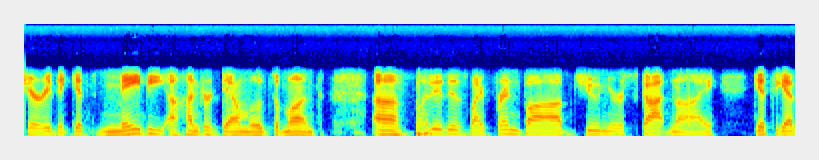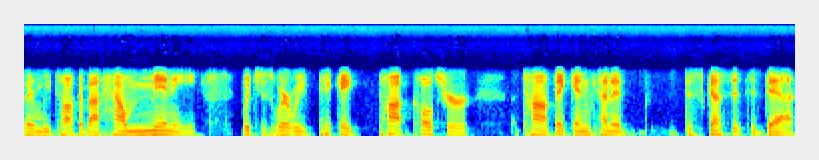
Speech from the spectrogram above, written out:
Sherry, that gets maybe a hundred downloads a month. Uh, but it is my friend Bob Jr., Scott, and I get together and we talk about how many, which is where we pick a pop culture topic and kind of discuss it to death.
